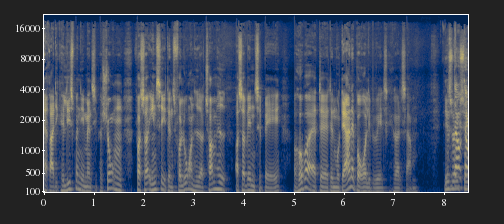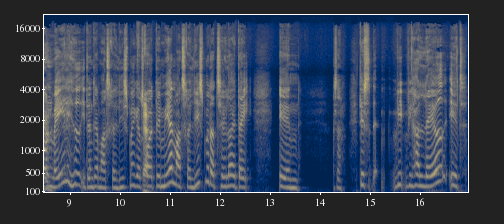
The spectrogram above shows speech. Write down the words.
af radikalismen, emancipationen, for så at indse dens forlorenhed og tomhed, og så vende tilbage. Og håber, at øh, den moderne borgerlige bevægelse kan gøre det samme. Det er så der, der er en malighed i den der materialisme. Ikke? Jeg tror, ja. at det er mere en materialisme, der tæller i dag, end... Altså, det, vi, vi har lavet et,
